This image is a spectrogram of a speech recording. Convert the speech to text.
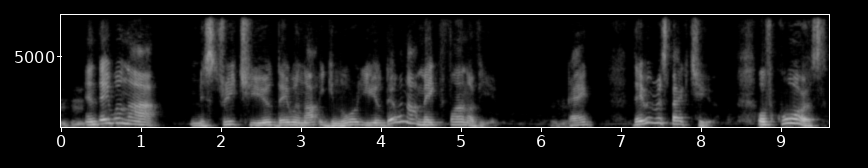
mm-hmm. and they will not mistreat you. They will not ignore you. They will not make fun of you. Mm-hmm. Okay. They will respect you. Of course,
